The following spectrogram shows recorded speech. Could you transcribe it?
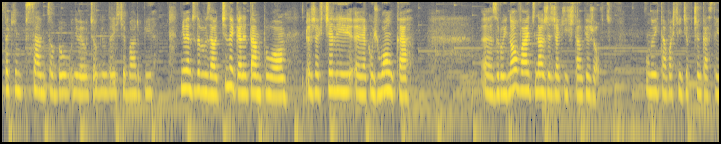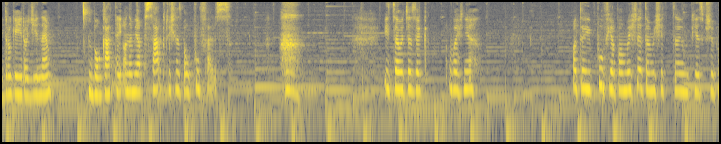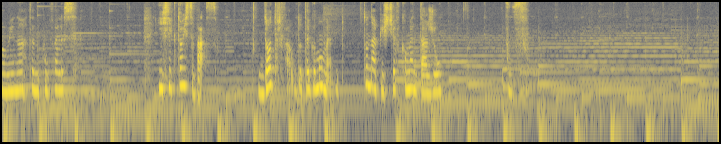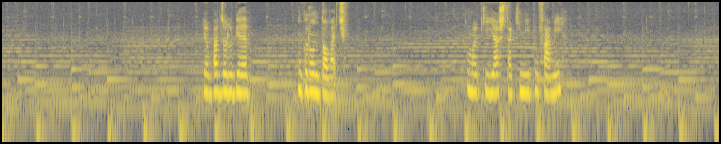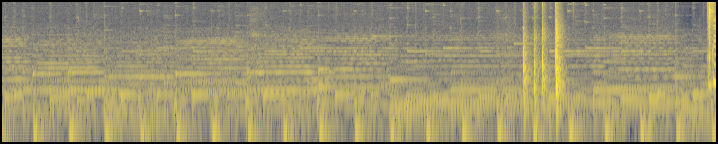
z takim psem, co był, nie wiem, czy oglądaliście Barbie. Nie wiem, co to był za odcinek, ale tam było, że chcieli e, jakąś łąkę e, zrujnować na rzecz jakichś tam wieżowców. No i ta właśnie dziewczynka z tej drogiej rodziny bogatej. Ona miała psa, który się nazywał Puffels. I cały czas jak właśnie o tej pufie pomyślę, to mi się ten pies przypomina, ten Puffels. Jeśli ktoś z Was dotrwał do tego momentu, to napiszcie w komentarzu puf. Ja bardzo lubię gruntować makijaż takimi pufami.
